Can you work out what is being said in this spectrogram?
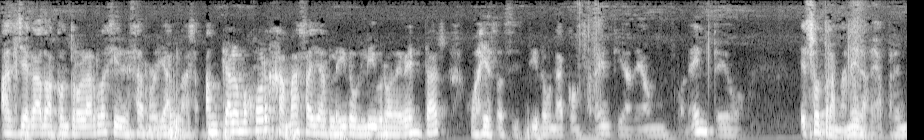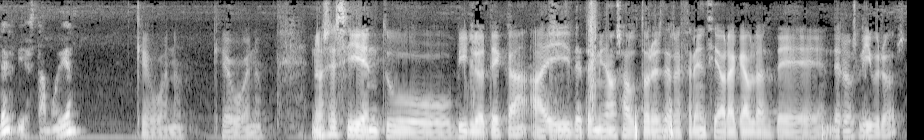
has llegado a controlarlas y desarrollarlas. Aunque a lo mejor jamás hayas leído un libro de ventas o hayas asistido a una conferencia de un ponente o es otra manera de aprender y está muy bien. Qué bueno, qué bueno. No sé si en tu biblioteca hay determinados autores de referencia, ahora que hablas de, los libros,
